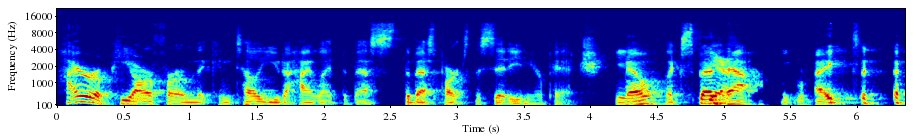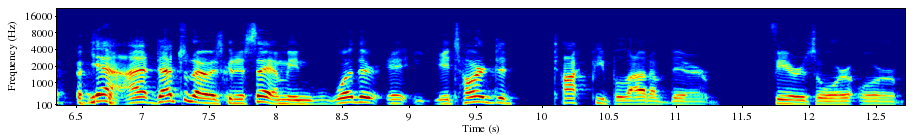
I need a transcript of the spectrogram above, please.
hire a PR firm that can tell you to highlight the best the best parts of the city in your pitch. You know, like spend yeah. that right. yeah, I, that's what I was going to say. I mean, whether it, it's hard to talk people out of their fears or or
